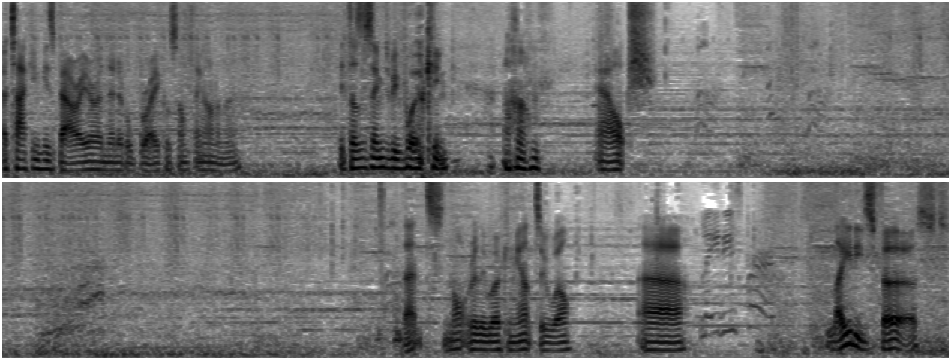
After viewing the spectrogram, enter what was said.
attacking his barrier and then it'll break or something, I don't know. It doesn't seem to be working. Um, ouch. That's not really working out too well. Uh, Ladies first. ladies first?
